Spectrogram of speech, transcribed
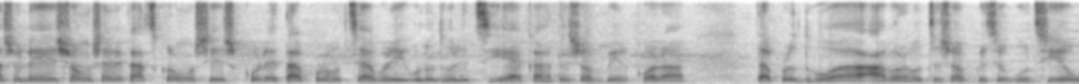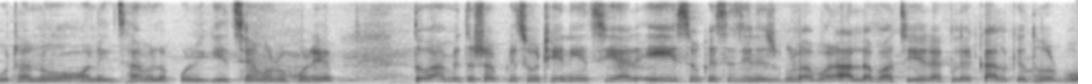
আসলে সংসারের কাজকর্ম শেষ করে তারপর হচ্ছে আবার এগুলো ধরেছি, একা হাতে সব বের করা, তারপর ধোয়া, আবার হচ্ছে সব কিছু গুছিয়ে ওঠানো, অনেক ঝামেলা পড়ে গিয়েছে আমার উপরে। তো আমি তো সব কিছু উঠিয়ে নিয়েছি আর এই শোকেসে জিনিসগুলো আবার আল্লাহ বাঁচিয়ে রাখলে কালকে ধরবো।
